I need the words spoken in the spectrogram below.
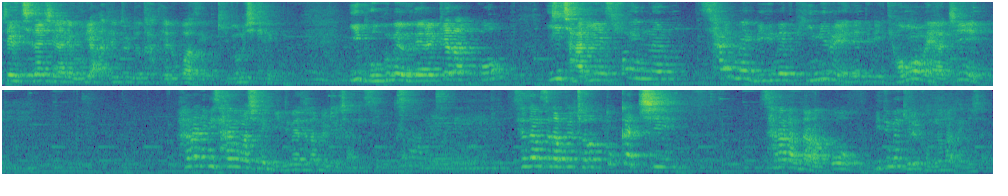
제가 지난 시간에 우리 아들들도 다 데리고 와서 기도를 시켜요. 이 복음의 은혜를 깨닫고 이 자리에 서 있는 삶의 믿음의 비밀을 얘네들이 경험해야지 하나님이 사용하시는 믿음의 사람들 되지 않겠습니까? 세상 사람들처럼 똑같이 살아간다라고 믿음의 길을 걷는 건 아니잖아요.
